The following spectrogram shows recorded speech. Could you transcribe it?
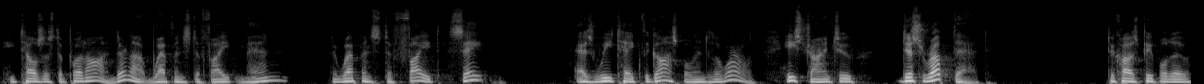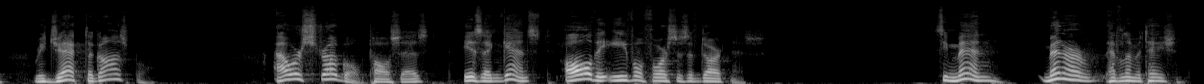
he tells us to put on, they're not weapons to fight men, they're weapons to fight Satan as we take the gospel into the world. He's trying to disrupt that, to cause people to reject the gospel. Our struggle, Paul says, is against all the evil forces of darkness. See, men, men are have limitations.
